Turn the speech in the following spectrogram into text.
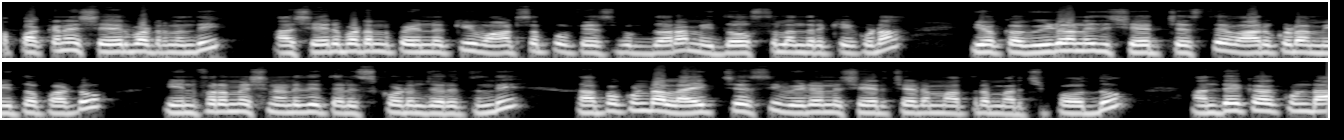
ఆ పక్కనే షేర్ బటన్ ఉంది. ఆ షేర్ బటన్ పైన నొక్కి వాట్సాప్ ఫేస్బుక్ ద్వారా మీ దోస్తులందరికీ కూడా ఈ యొక్క వీడియో అనేది షేర్ చేస్తే వారు కూడా మీతో పాటు ఈ ఇన్ఫర్మేషన్ అనేది తెలుసుకోవడం జరుగుతుంది. తప్పకుండా లైక్ చేసి వీడియోని షేర్ చేయడం మాత్రం మర్చిపోవద్దు. అంతేకాకుండా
